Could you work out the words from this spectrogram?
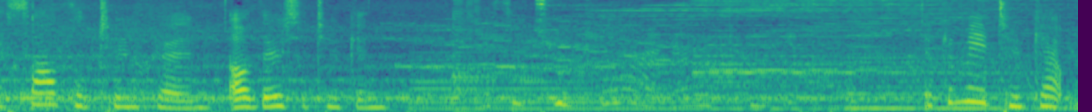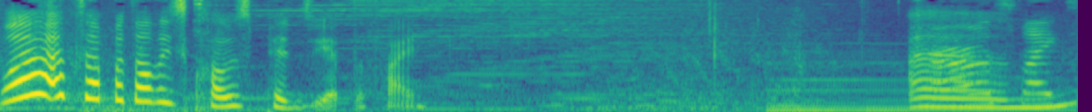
I saw the toucan. Oh, there's a toucan. It's a toucan. It can be a toucan. What's up with all these clothespins we have to find? Charles um, likes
